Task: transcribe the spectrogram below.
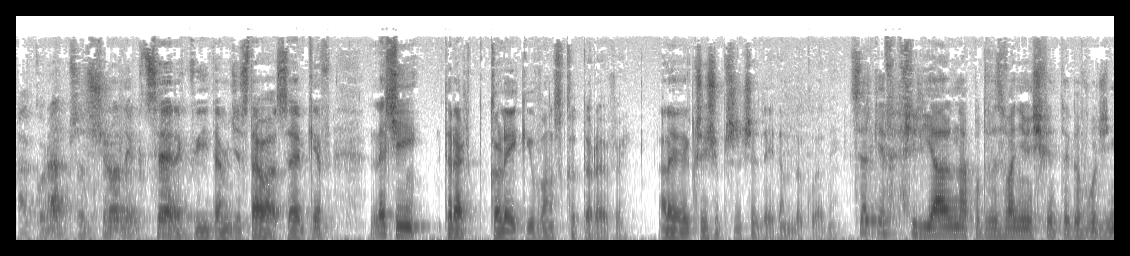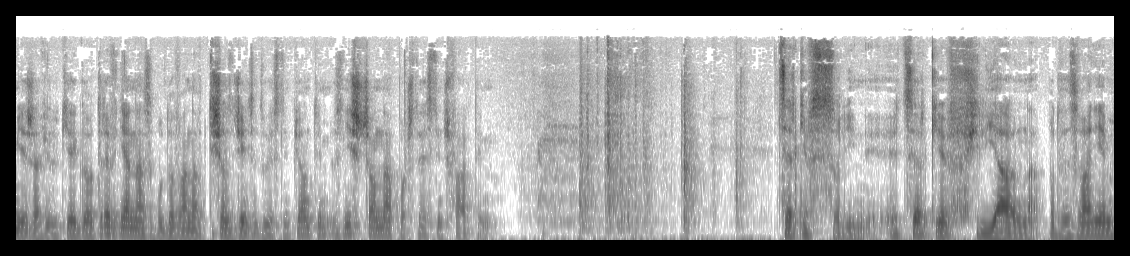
Akurat przez środek cerkwi, tam gdzie stała cerkiew, leci trakt kolejki wąskotorowej. Ale Krzysiu, przeczytaj tam dokładnie. Cerkiew filialna pod wezwaniem świętego Włodzimierza Wielkiego, drewniana, zbudowana w 1925, zniszczona po 1944. Cerkiew z Soliny, cerkiew filialna pod wezwaniem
